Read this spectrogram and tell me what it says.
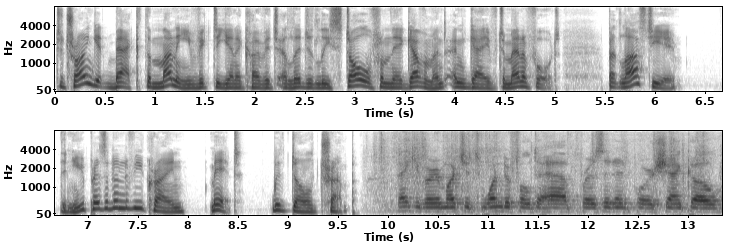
to try and get back the money Viktor Yanukovych allegedly stole from their government and gave to Manafort. But last year, the new president of Ukraine met with Donald Trump. Thank you very much. It's wonderful to have President Poroshenko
